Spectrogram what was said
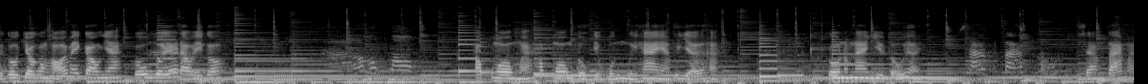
rồi cô cho con hỏi mấy câu nha. Cô quê ở đâu vậy cô? Ở hóc môn. Hóc môn hả? Hóc môn thuộc về quận 12 hả? Bây giờ hả? Cô năm nay nhiêu tuổi rồi? 68 tuổi. 68 hả?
